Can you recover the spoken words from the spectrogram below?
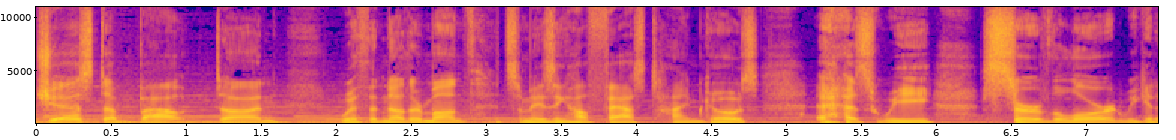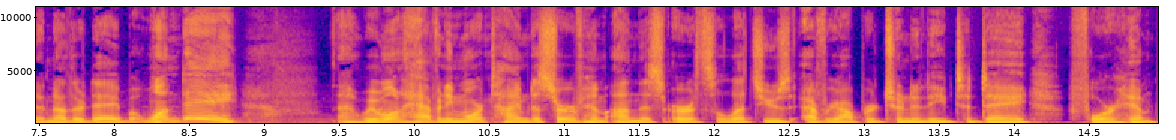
just about done with another month. It's amazing how fast time goes as we serve the Lord. We get another day, but one day, Uh, we won't have any more time to serve him on this earth. So let's use every opportunity today for him.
